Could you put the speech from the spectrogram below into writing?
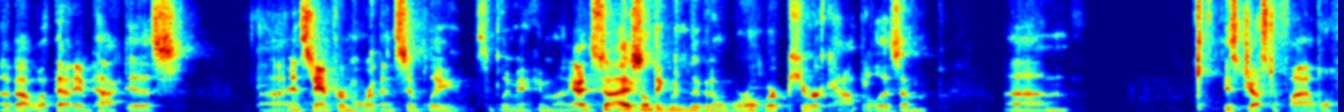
about what that impact is uh, and stand for more than simply simply making money. I just I just don't think we live in a world where pure capitalism um, is justifiable.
